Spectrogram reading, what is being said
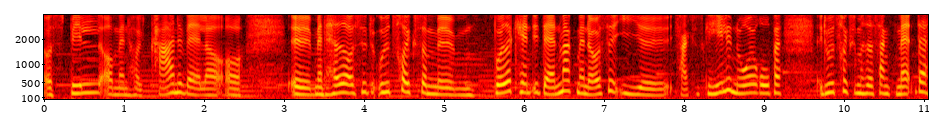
og spil, og man holdt karnevaler, og øh, man havde også et udtryk, som... Øh, både er kendt i Danmark, men også i øh, faktisk hele Nordeuropa. Et udtryk, som hedder Sankt Mandag.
